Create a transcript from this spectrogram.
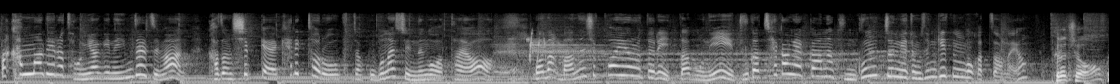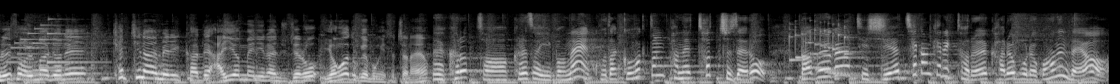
딱 한마디로 정의하기는 힘들지만 가장 쉽게 캐릭터로 진짜 구분할 수 있는 것 같아요. 워낙 많은 슈퍼히어로들이 있다 보니 누가 최강일까 하는 궁금증이 좀 생기는 것 같지 않아요? 그렇죠. 그래서 얼마 전에 캡틴 아메리카 대 아이언맨이라는 주제로 영화도 개봉했었잖아요. 네, 그렇죠. 그래서 이번에 고다크 확장판의 첫 주제로 마블과 DC의 최강 캐릭터를 가려보려고 하는데요.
